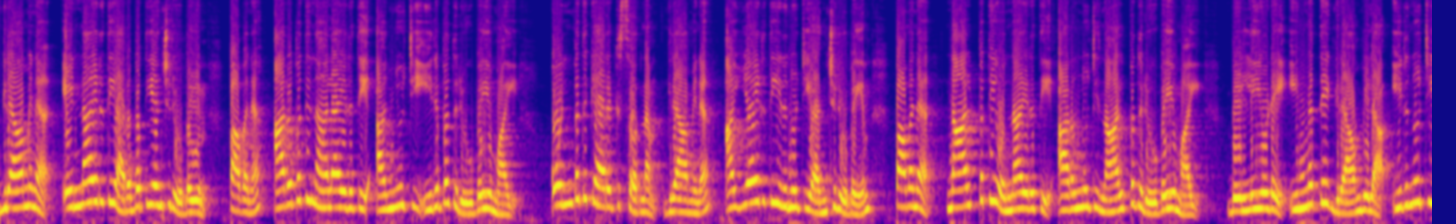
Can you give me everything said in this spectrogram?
ഗ്രാമിന് എണ്ണായിരത്തി അറുപത്തിയഞ്ച് രൂപയും പവന് അറുപത്തിനാലായിരത്തി അഞ്ഞൂറ്റി ഇരുപത് രൂപയുമായി. ഒൻപത് ക്യാരറ്റ് സ്വർണം ഗ്രാമിന് അയ്യായിരത്തി ഇരുന്നൂറ്റി അഞ്ച് രൂപയും പവന് നാൽപ്പത്തി ഒന്നായിരത്തി അറുന്നൂറ്റി നാൽപ്പത് രൂപയുമായി. വെള്ളിയുടെ ഇന്നത്തെ ഗ്രാം വില ഇരുന്നൂറ്റി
